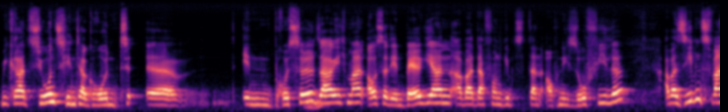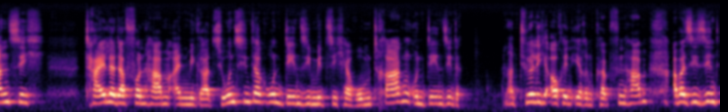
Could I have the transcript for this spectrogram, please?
Migrationshintergrund äh, in Brüssel, mhm. sage ich mal, außer den Belgiern, aber davon gibt es dann auch nicht so viele. Aber 27 Teile davon haben einen Migrationshintergrund, den sie mit sich herumtragen und den sie natürlich auch in ihren Köpfen haben. Aber sie sind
